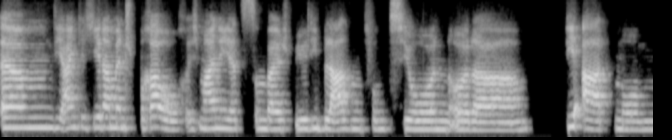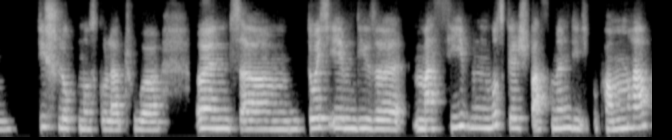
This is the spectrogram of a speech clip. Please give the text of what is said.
ähm, die eigentlich jeder Mensch braucht. Ich meine jetzt zum Beispiel die Blasenfunktion oder die Atmung, die Schluckmuskulatur. Und ähm, durch eben diese massiven Muskelspasmen, die ich bekommen habe,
